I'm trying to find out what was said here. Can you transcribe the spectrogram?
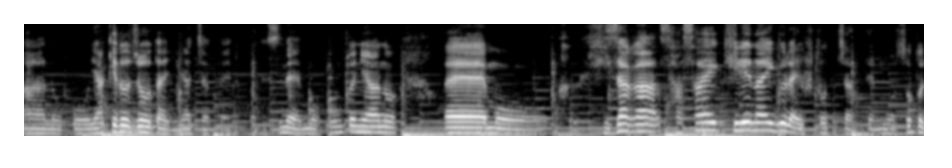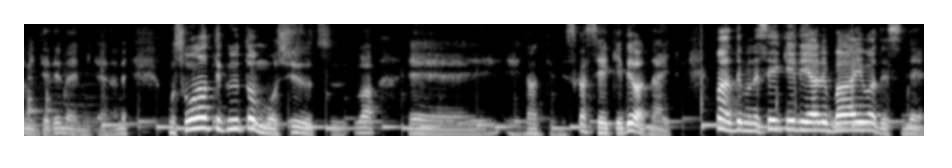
あのこうやけど状態になっちゃったりとかですね、もう本当にあの、えー、もう膝が支えきれないぐらい太っちゃってもう外に出れないみたいなねもうそうなってくるともう手術は何、えー、て言うんですか整形ではないとまあでもね整形でやる場合はですね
